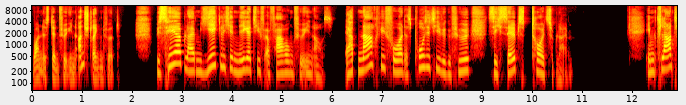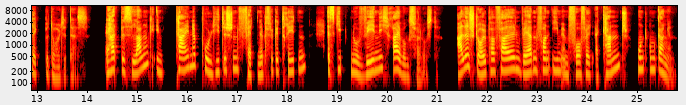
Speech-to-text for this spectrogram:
wann es denn für ihn anstrengend wird. Bisher bleiben jegliche Negativerfahrungen für ihn aus. Er hat nach wie vor das positive Gefühl, sich selbst treu zu bleiben. Im Klartext bedeutet das, er hat bislang in keine politischen Fettnäpfe getreten, es gibt nur wenig Reibungsverluste. Alle Stolperfallen werden von ihm im Vorfeld erkannt und umgangen.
